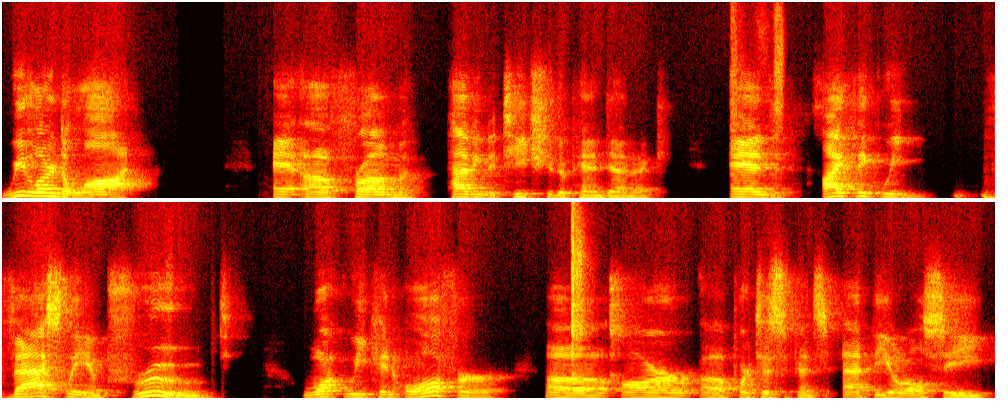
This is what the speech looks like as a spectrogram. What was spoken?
we learned a lot uh, from having to teach through the pandemic. And I think we vastly improved what we can offer uh, our uh, participants at the OLC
